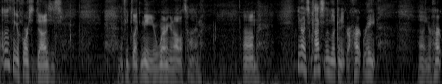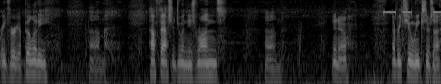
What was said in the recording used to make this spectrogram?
other thing, of course, it does is if you're like me, you're wearing it all the time. Um, you know, it's constantly looking at your heart rate, uh, your heart rate variability, um, how fast you're doing these runs. Um, you know, every two weeks there's a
